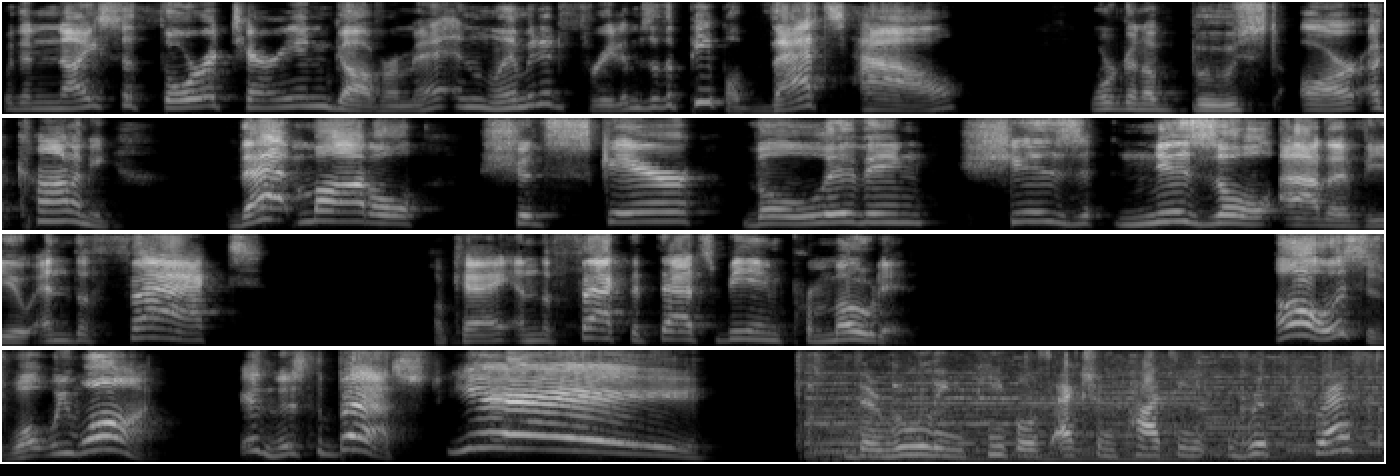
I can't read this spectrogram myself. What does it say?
with a nice authoritarian government and limited freedoms of the people. That's how we're gonna boost our economy. That model should scare the living shiz nizzle out of you. And the fact, okay, and the fact that that's being promoted. Oh, this is what we want. Isn't this the best? Yay! The ruling People's Action Party repressed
